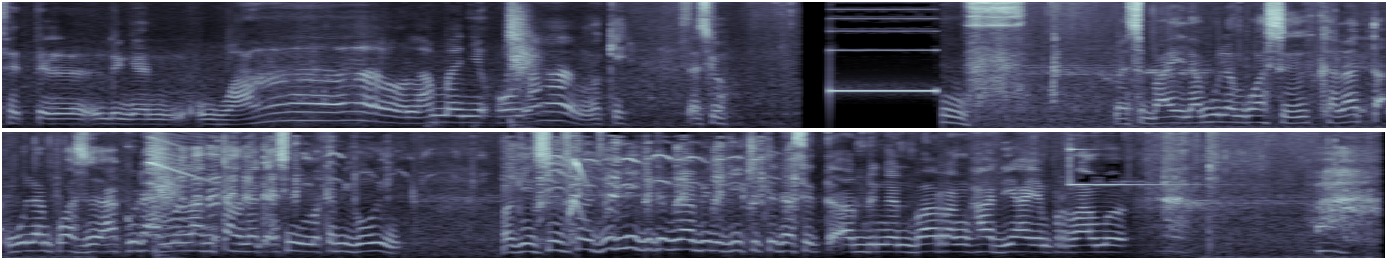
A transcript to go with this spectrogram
settle dengan Wow lamanya orang. Okay let's go. Uff Nasib baiklah bulan puasa. Kalau tak bulan puasa Aku dah melantang dekat sini Makan mie goreng. Okey, so sekarang journey kita belum habis lagi. Kita dah set up dengan barang hadiah yang pertama. Ah.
